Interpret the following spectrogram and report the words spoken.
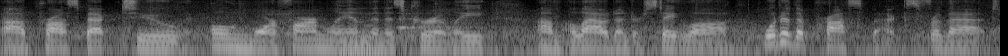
uh, prospect to own more farmland than is currently um, allowed under state law. What are the prospects for that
